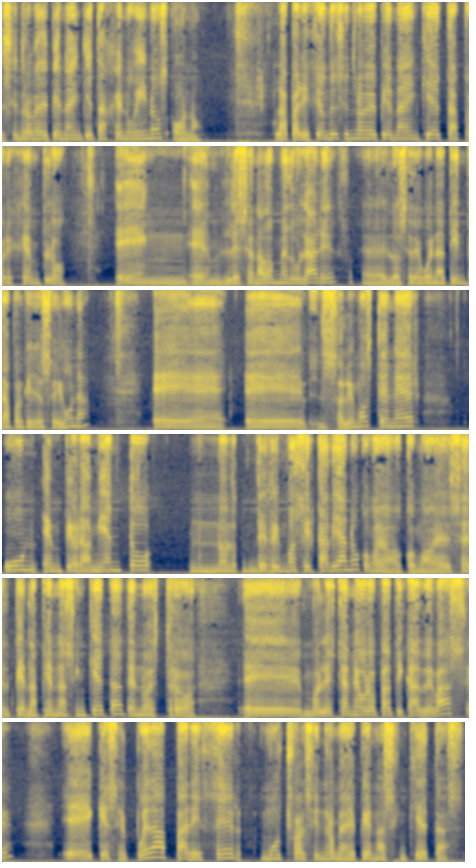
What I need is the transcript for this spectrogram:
síndrome de piernas inquietas genuinos o no. La aparición de síndrome de piernas inquietas, por ejemplo, en, lesionados medulares, eh, lo sé de buena tinta porque yo soy una, eh, eh, solemos tener un empeoramiento de ritmo circadiano, como, como es las piernas inquietas, de nuestras molestias neuropáticas de base, eh, que se pueda parecer mucho al síndrome de piernas inquietas,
